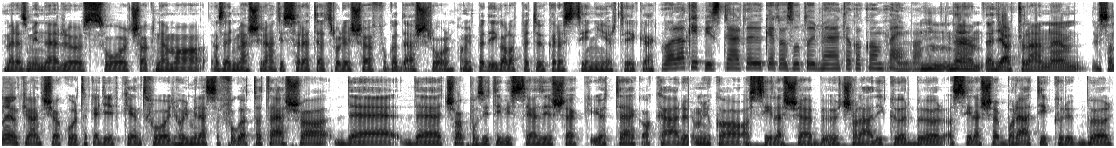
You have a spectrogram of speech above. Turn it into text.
mert ez mindenről szól, csak nem a, az egymás iránti szeretetről és elfogadásról, ami pedig alapvető keresztényi értékek. Valaki piszkálta őket azóta, hogy beálltak a kampányba? Hmm, nem, egyáltalán nem. Viszont nagyon kíváncsiak voltak egyébként, hogy, hogy mi lesz a fogadtatása, de, de csak pozitív visszajelzések jöttek, akár mondjuk a, a szélesebb családi körből, a szélesebb baráti körükből,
